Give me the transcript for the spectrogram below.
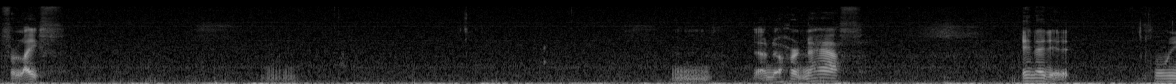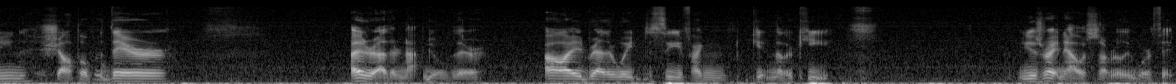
for life. Down to a heart and a half. And I did it. Coin shop over there. I'd rather not go over there. I'd rather wait to see if I can get another key. Because right now, it's not really worth it.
